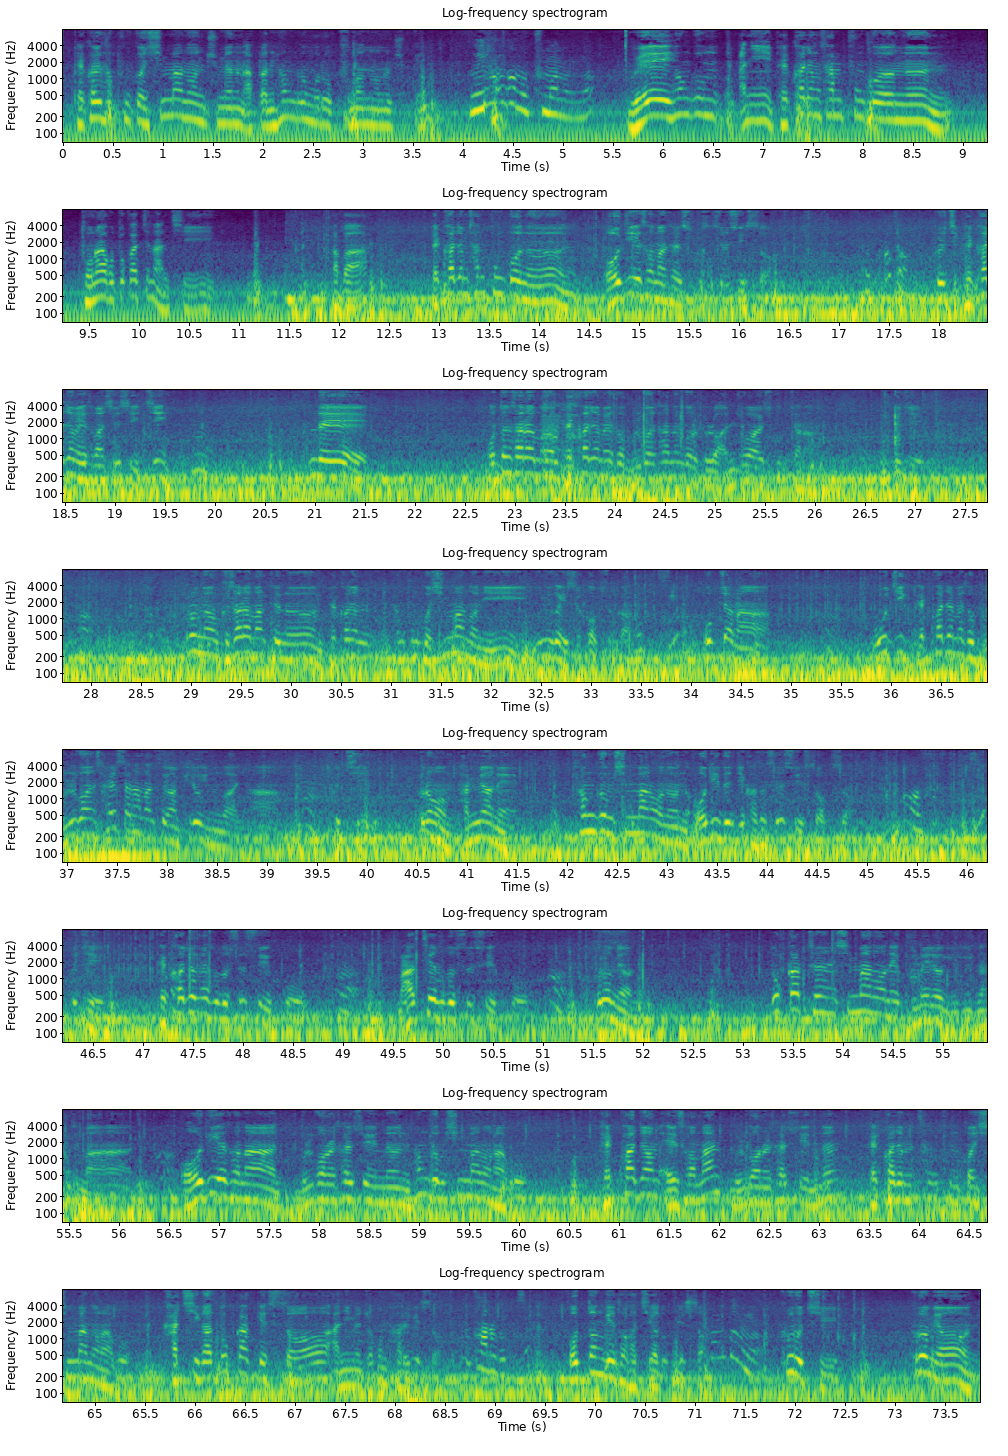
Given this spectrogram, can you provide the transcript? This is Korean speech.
백화점 상품권 10만 원 주면 아빠는 현금으로 9만 원을 줄게. 왜 현금을 9만 원이요? 왜 현금 아니 백화점 상품권은 돈하고 똑같진 않지. 봐봐. 백화점 상품권은 어디에서만 쓸 수 있어? 백화점. 그렇지 백화점에서만 쓸 수 있지. 응. 근데 어떤 사람은 백화점에서 물건 사는 걸 별로 안 좋아할 수도 있잖아. 그지? 어. 그러면 그 사람한테는 백화점 상품권 10만 원이 의미가 있을까 없을까? 없지? 없잖아. 오직 백화점에서 물건 살 사람한테만 필요 있는 거 아니야. 응. 그치? 그러면 반면에 현금 10만 원은 어디든지 가서 쓸 수 있어 없어? 어, 쓸수 있지? 그치? 백화점에서도 쓸 수 있고 응. 마트에서도 쓸 수 있고 응. 그러면 똑같은 10만 원의 구매력이긴 하지만 어디에서나 물건을 살 수 있는 현금 10만 원하고 백화점에서만 물건을 살 수 있는 백화점 상품권 10만 원하고 가치가 똑같겠어? 아니면 조금 다르겠어? 좀 다르겠지? 어떤 게 더 가치가 높겠어? 현금이요. 그렇지. 그러면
